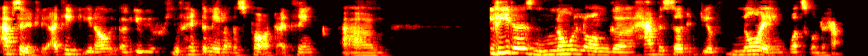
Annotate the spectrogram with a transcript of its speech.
absolutely i think you know uh, you you've hit the nail on the spot i think um, leaders no longer have the certainty of knowing what's going to happen.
